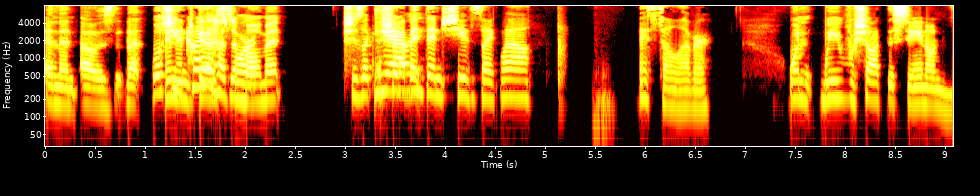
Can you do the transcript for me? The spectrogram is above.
and then oh, is that? Well, she kind of has a moment. She's like, yeah "Should I?" but then she's like well i still love her when we shot the scene on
